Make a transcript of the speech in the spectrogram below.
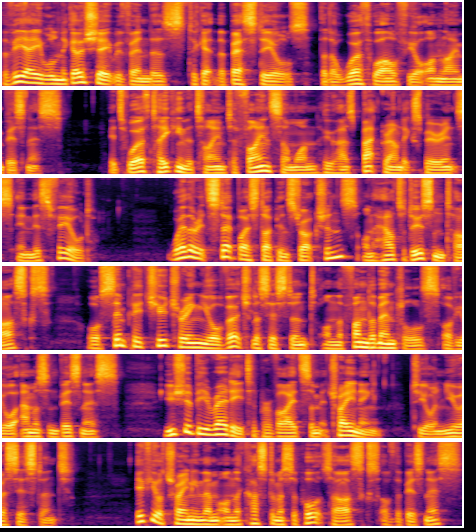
The VA will negotiate with vendors to get the best deals that are worthwhile for your online business. It's worth taking the time to find someone who has background experience in this field. Whether it's step by step instructions on how to do some tasks, or simply tutoring your virtual assistant on the fundamentals of your Amazon business, you should be ready to provide some training to your new assistant. If you're training them on the customer support tasks of the business,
